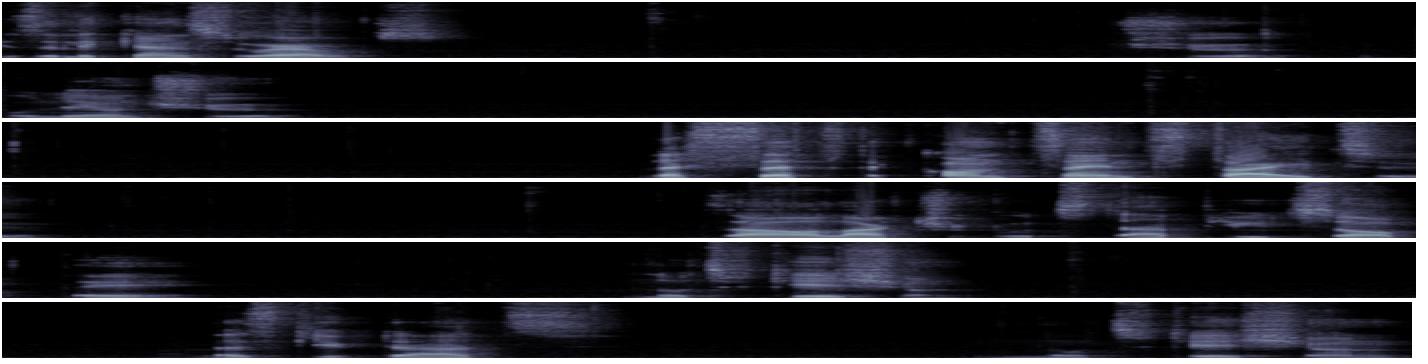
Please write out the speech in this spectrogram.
easily cancel out true boolean true let's set the content title. These are all attributes that builds up the notification. Let's give that notification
